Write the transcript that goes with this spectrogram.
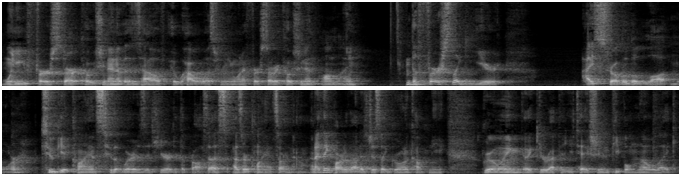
when you first start coaching, I know this is how how it was for me when I first started coaching in, online. The first like year, I struggled a lot more to get clients to the where is it here at the process as our clients are now. And I think part of that is just like growing a company, growing like your reputation. People know like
